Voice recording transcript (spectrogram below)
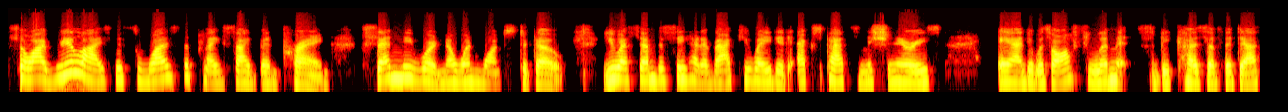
So I realized this was the place I'd been praying. Send me where no one wants to go. U.S. Embassy had evacuated expats, missionaries, and it was off limits because of the death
